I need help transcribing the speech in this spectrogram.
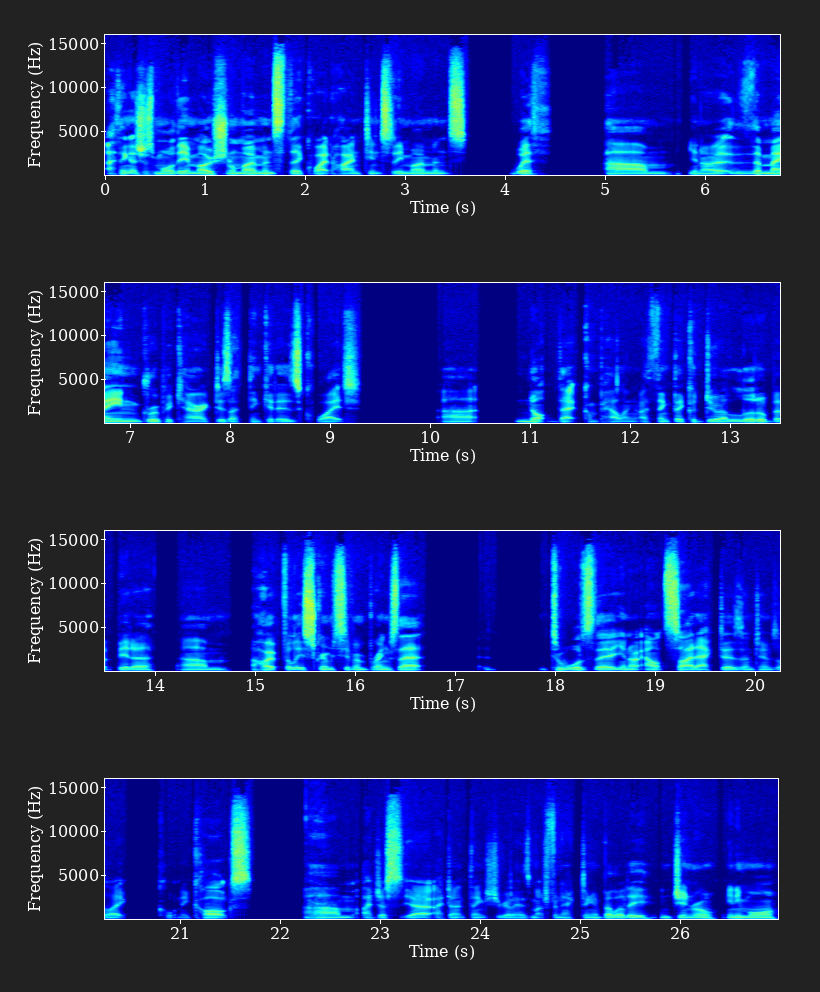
I think it's just more the emotional moments, the quite high intensity moments with um you know the main group of characters i think it is quite uh not that compelling i think they could do a little bit better um hopefully scream 7 brings that towards the you know outside actors in terms of like courteney cox Yeah. um i just yeah i don't think she really has much of an acting ability in general anymore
